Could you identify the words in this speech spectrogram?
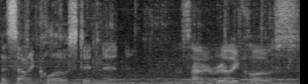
That sounded close, didn't it? That sounded really close.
